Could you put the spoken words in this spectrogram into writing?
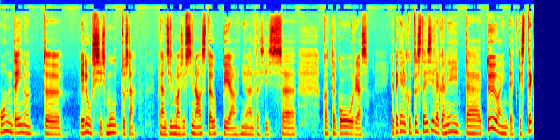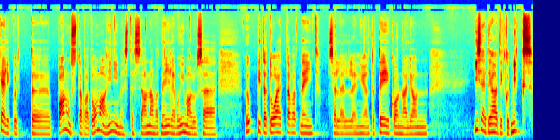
on teinud äh, elus siis muutuse, pean silmas just siin aasta õppija nii-öelda siis äh, kategoorias, ja tegelikult tõsta esile ka neid äh, tööandjaid, kes tegelikult panustavad oma inimestesse, annavad neile võimaluse õppida, toetavad neid sellel nii-öelda teekonnal ja on ise teadlikud, miks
